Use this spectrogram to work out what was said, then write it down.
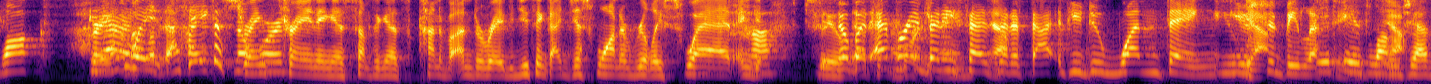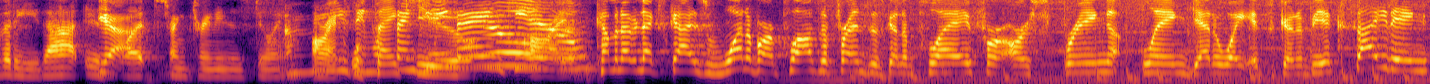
walks. Great. By the way, love I think hike, the strength snowboard. training is something that's kind of underrated. You think I just want to really sweat and Have to. No, but That's everybody says Yeah. that if that if you do one thing, you Yeah. should be lifting. It is longevity. That is what strength training is doing. All right. Amazing. Well, Well, thank, thank you. you. Thank you. right. Coming up next, guys, one of our Plaza friends is going to play for our spring fling getaway. It's going to be exciting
